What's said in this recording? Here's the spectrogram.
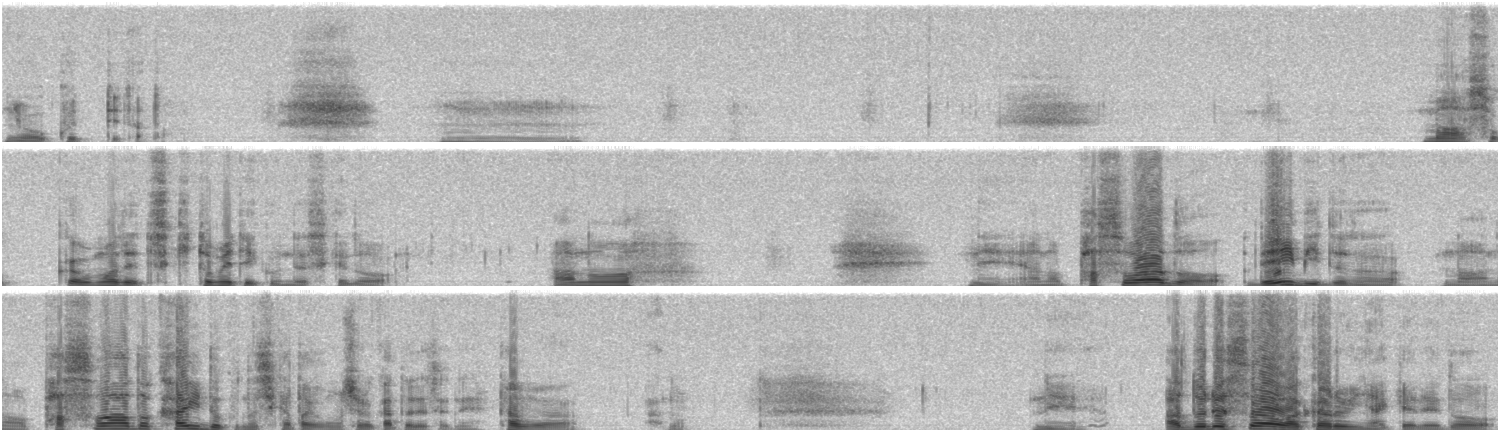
に送ってたと。うん。まあ、そっまで突き止めていくんですけど、あの、ねあの、パスワード、デイビッドののあの、パスワード解読の仕方が面白かったですよね。多分、あの、ねアドレスはわかるんやけれど、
